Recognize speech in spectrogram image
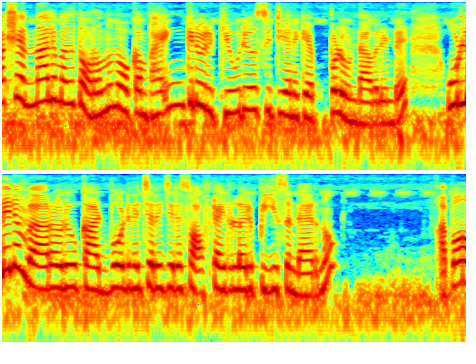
പക്ഷെ എന്നാലും അത് തുറന്നു നോക്കാൻ ഭയങ്കര ഒരു ക്യൂരിയോസിറ്റി എനിക്ക് എപ്പോഴും ഉണ്ടാവലുണ്ട്. ഉള്ളിലും വേറൊരു കാർഡ്ബോർഡിന് ചെറിയ ചെറിയ സോഫ്റ്റ് ആയിട്ടുള്ള ഒരു പീസ് ഉണ്ടായിരുന്നു. അപ്പോൾ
